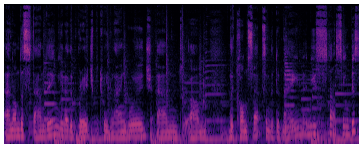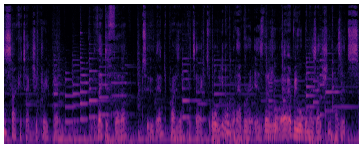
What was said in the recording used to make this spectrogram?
and understanding, you know, the bridge between language and um, the concepts and the domain, and you start seeing business architecture creep in. But they defer to the enterprise architect, or you know whatever it is. There's every organization has its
